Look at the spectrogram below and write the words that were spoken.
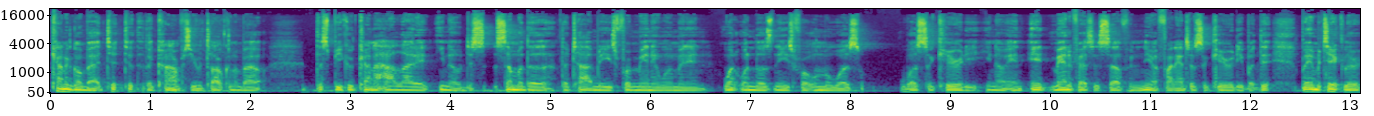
kind of going back to, to the conference you were talking about, the speaker kind of highlighted, you know, just some of the, the top needs for men and women, and one, one of those needs for women was was security, you know, and it manifests itself in you know financial security, but the, but in particular,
